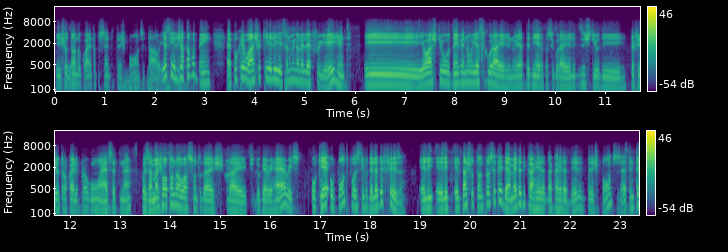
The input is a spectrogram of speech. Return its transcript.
E chutando 40% de três pontos e tal. E assim, ele já tava bem. É porque eu acho que ele, se não me engano, ele é free agent. E eu acho que o Denver não ia segurar ele, não ia ter dinheiro para segurar ele, desistiu de. preferiu trocar ele para algum asset, né? Pois é, mas voltando ao assunto das, das, do Gary Harris, o que é, o ponto positivo dele é a defesa. Ele, ele, ele tá chutando, para você ter ideia, a média de carreira, da carreira dele, de 3 pontos, é 30,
